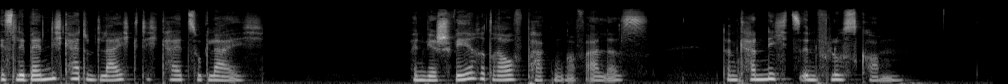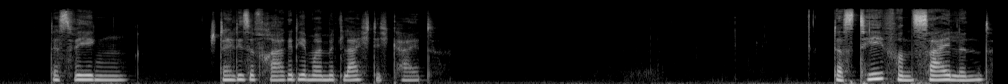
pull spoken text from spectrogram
ist Lebendigkeit und Leichtigkeit zugleich. Wenn wir Schwere draufpacken auf alles, dann kann nichts in Fluss kommen. Deswegen stell diese Frage dir mal mit Leichtigkeit. Das T von Silent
